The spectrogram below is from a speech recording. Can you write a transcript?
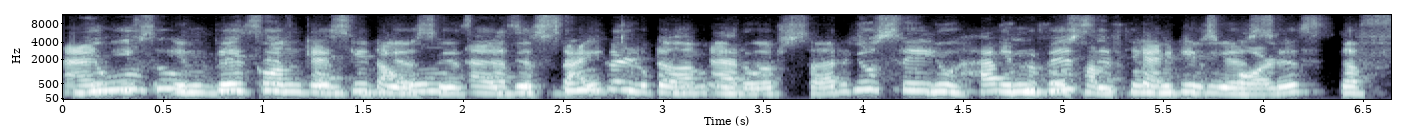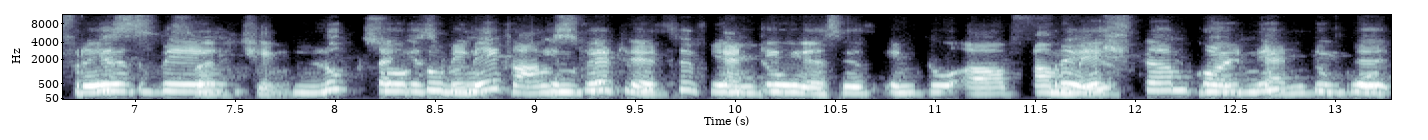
and use if invasive candidiasis as a single term arrow search, you say you have invasive candidiasis. The phrase being searching. Look, so to being make translated candidiasis into a, a mesh term called candida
